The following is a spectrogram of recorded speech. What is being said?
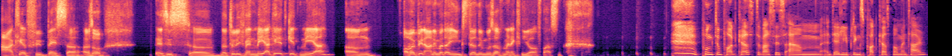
auch gleich viel besser. Also es ist äh, natürlich, wenn mehr geht, geht mehr. Ähm, aber ich bin auch nicht mehr der Jüngste und ich muss auf meine Knie aufpassen. Punkto Podcast, was ist ähm, der Lieblingspodcast momentan?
